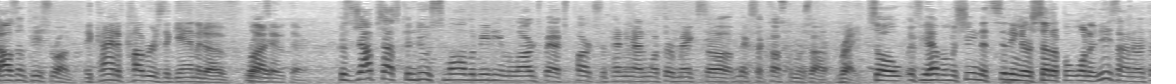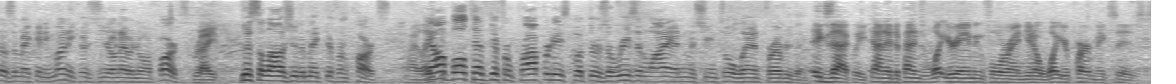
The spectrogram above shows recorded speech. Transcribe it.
thousand piece run. it kind of covers the gamut of what's Right. out there. Because job shops can do small to medium and large batch parts depending on what their mix uh, mix of customers are. Right. So if you have a machine that's sitting there set up with one of these on there, it doesn't make any money because you don't have any more parts. Right. This allows you to make different parts. I like they all it. both have different properties, but there's a reason why in machine tool land for everything. Exactly. Kind of depends what you're aiming for and you know what your part mix is.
